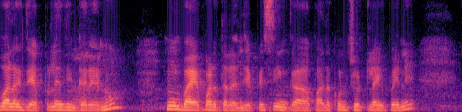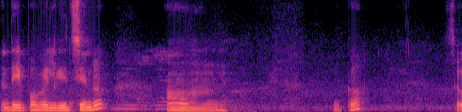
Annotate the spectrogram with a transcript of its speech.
వాళ్ళకి చెప్పలేదు ఇంకా నేను. భయపడతారని చెప్పేసి ఇంకా పదకొండు చుట్లు అయిపోయినాయి. దీపం వెలిగించిండ్రు. ఇంకా. సో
